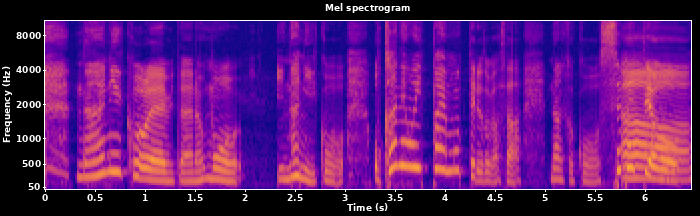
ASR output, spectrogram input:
何これみたいなもうい何こうお金をいっぱい持ってるとかさなんかこう全てをあ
